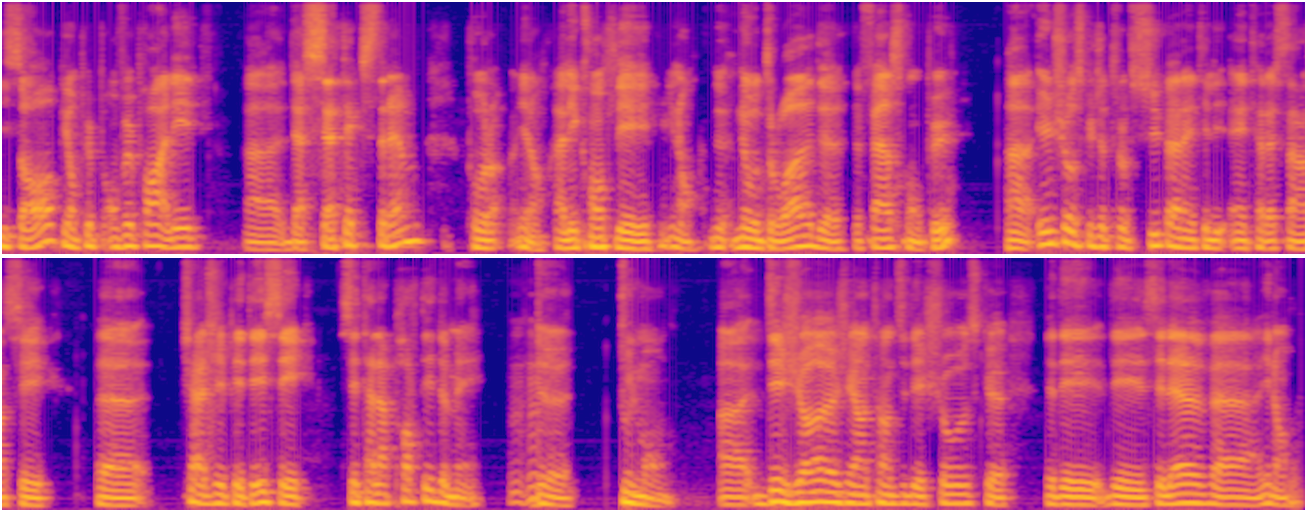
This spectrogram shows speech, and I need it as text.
qui sort, puis on peut, on veut pas aller euh, de cet extrême pour, you know, aller contre les, you know, nos droits de, de faire ce qu'on peut. Euh, une chose que je trouve super intelli- intéressant, c'est euh, ChatGPT, c'est, c'est à la portée de main Mhm. de tout le monde. Déjà, j'ai entendu des choses que des, des élèves, you know,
